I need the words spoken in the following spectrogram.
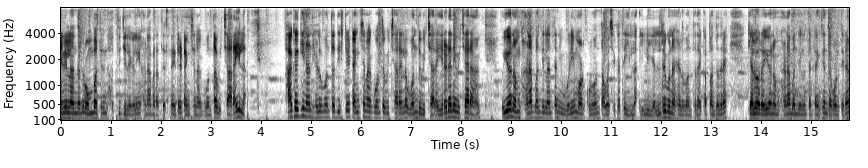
ಏನಿಲ್ಲ ಅಂತಂದ್ರೆ ಒಂಬತ್ತರಿಂದ ಹತ್ತು ಜಿಲ್ಲೆಗಳಿಗೆ ಹಣ ಬರುತ್ತೆ ಸ್ನೇಹಿತರೆ, ಟೆನ್ಷನ್ ಆಗುವಂಥ ವಿಚಾರ ಇಲ್ಲ. ಹಾಗಾಗಿ ನಾನು ಹೇಳುವಂಥದ್ದು ಇಷ್ಟೇ ಟೆನ್ಷನ್ ಆಗುವಂಥ ವಿಚಾರ ಇಲ್ಲ, ಒಂದು ವಿಚಾರ. ಎರಡನೇ ವಿಚಾರ, ಅಯ್ಯೋ, ನಮ್ಗೆ ಹಣ ಬಂದಿಲ್ಲ ಅಂತ ನೀವು ವರಿ ಮಾಡ್ಕೊಳ್ಳುವಂಥ ಅವಶ್ಯಕತೆ ಇಲ್ಲ. ಇಲ್ಲಿ ಎಲ್ರಿಗೂ ನಾನು ಹೇಳುವಂಥದ್ದು ಯಾಕಪ್ಪ ಅಂತಂದರೆ, ಕೆಲವರು, ಅಯ್ಯೋ, ನಮ್ಗೆ ಹಣ ಬಂದಿಲ್ಲ ಅಂತ ಟೆನ್ಷನ್ ತಗೊಳ್ತೀರಾ?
